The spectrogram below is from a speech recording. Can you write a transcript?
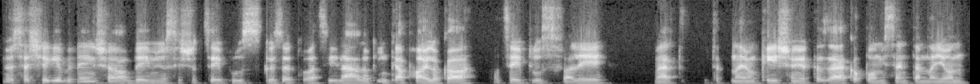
Összességében én is a B- és a C plusz között vacilálok, inkább hajlok a, a C plusz felé, mert tehát nagyon későn jött az elkapom, ami szerintem nagyon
